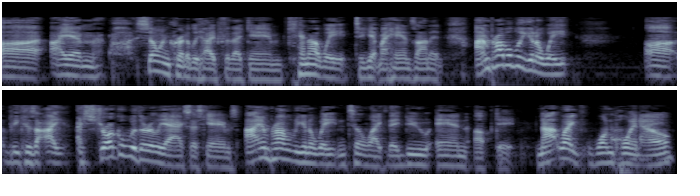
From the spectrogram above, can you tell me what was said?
Uh, I am so incredibly hyped for that game. Cannot wait to get my hands on it. I'm probably gonna wait. Uh, because I, I struggle with early access games. I am probably going to wait until like they do an update. Not like 1.0, Okay.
